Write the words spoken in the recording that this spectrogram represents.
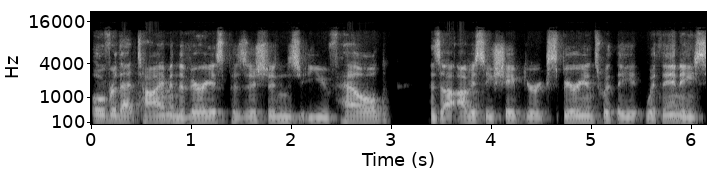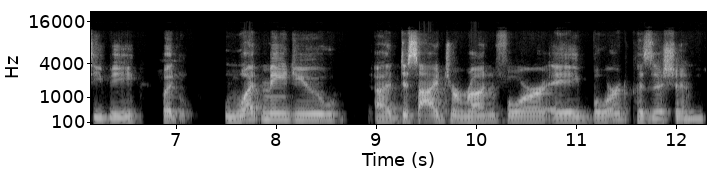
over that time and the various positions you've held has uh, obviously shaped your experience with the, within ACB. But what made you uh, decide to run for a board position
